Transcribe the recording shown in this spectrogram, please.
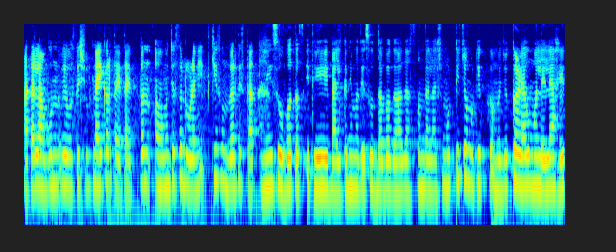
आता लांबून व्यवस्थित शूट नाही करता येत आहेत पण म्हणजे असं डोळ्याने इतकी सुंदर दिसतात. आणि सोबतच इथे बॅल्कनीमध्ये सुद्धा बघा जास्वंदाला अशी मोठीच्या मोठी क म्हणजे कळ्या उमललेल्या आहेत.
